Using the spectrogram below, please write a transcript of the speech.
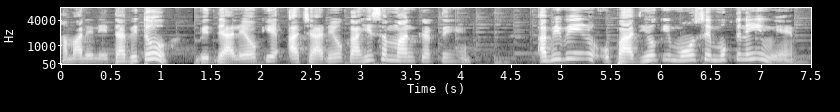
हमारे नेता भी तो विद्यालयों के आचार्यों का ही सम्मान करते हैं। अभी भी इन उपाधियों की मोह से मुक्त नहीं हुए हैं।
